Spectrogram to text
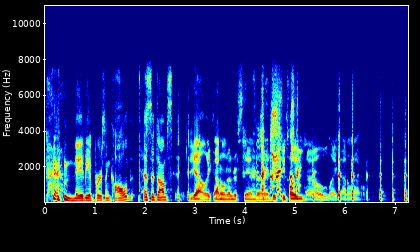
Maybe a person called Tessa Thompson. yeah, like I don't understand. Uh, did she tell you no? Like I don't know.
